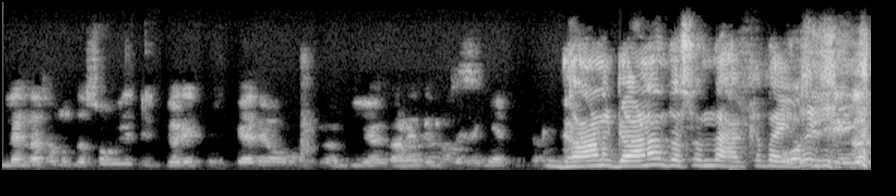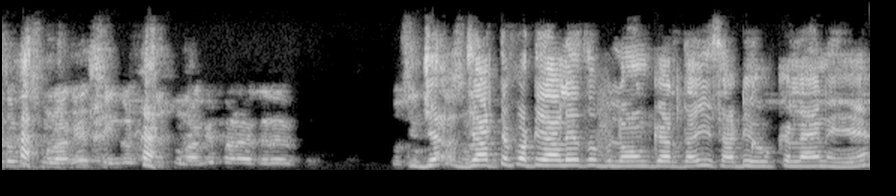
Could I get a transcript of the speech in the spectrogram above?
ਲੈਣਾ ਸਾਨੂੰ ਦੱਸੋਗੇ ਜਿਹੜੇ ਤੁਸੀਂ ਕਹਿ ਰਹੇ ਹੋ ਵੀ ਇਹ ਗਾਣੇ ਦੇ ਵਿੱਚ ਹੈਗੀਆਂ ਚੀਜ਼ਾਂ? ਗਾਣ ਗਾਣਾ ਦੱਸਣ ਦਾ ਹੱਕ ਤਾਂ ਉਹ ਇਹਦਾ ਅਸੀਂ ਜੀ ਸਿੰਗਰ ਤੋਂ ਵੀ ਸੁਣਾਂਗੇ ਸਿੰਗਰ ਤੋਂ ਵੀ ਸੁਣਾਂਗੇ ਪਰ ਅਗਰ ਤੁਸੀਂ ਜ- ਜੱਟ ਪਟਿਆਲੇ ਤੋਂ ਬਿਲੋਂਗ ਕਰਦਾ ਜੀ ਸਾਡੀ ਹੁੱਕ ਲਾਈਨ ਇਹ ਹੈ।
